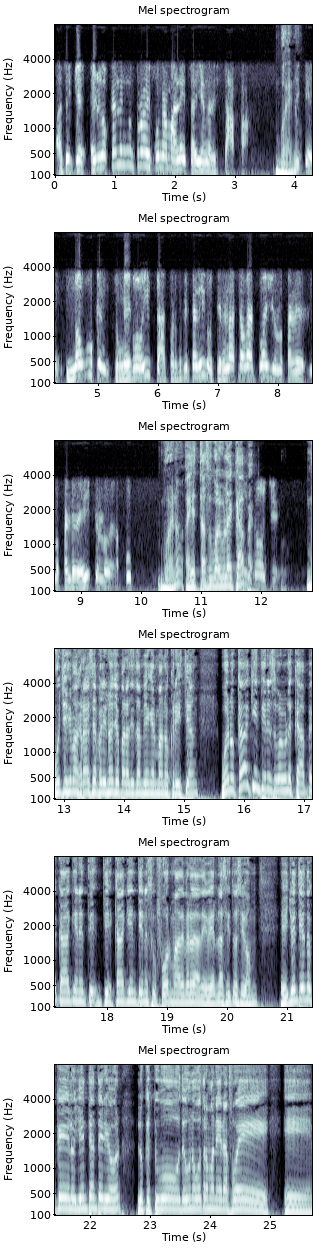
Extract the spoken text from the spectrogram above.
Así que en lo que él encontró ahí fue una maleta llena de estafa. Bueno. Así que no busquen, son egoístas, por eso que te digo, tienen la soga al cuello los, pele, los los de la PUC. Bueno, ahí está su válvula de escape. Muchísimas gracias, feliz noche para ti también, hermano Cristian. Bueno, cada quien tiene su válvula de escape, cada quien, cada quien tiene su forma de verdad de ver la situación. Eh, yo entiendo que el oyente anterior lo que estuvo de una u otra manera fue, eh,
